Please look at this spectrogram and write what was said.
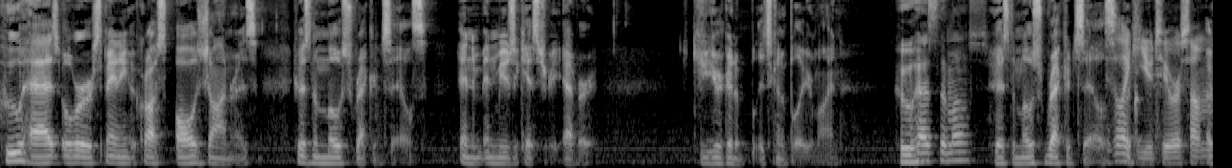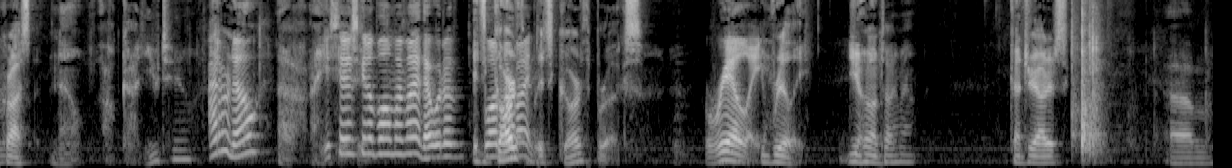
who has over spanning across all genres? Who has the most record sales in in music history ever? You're gonna. It's gonna blow your mind. Who has the most? Who has the most record sales? Is it like you two or something? across? No. Oh God, you two. I don't know. Oh, I You said it was going to blow my mind. That would have It's blown my Garth. mind. It's Garth Brooks. really? Really? You know who I'm talking about? Country artist. Um,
